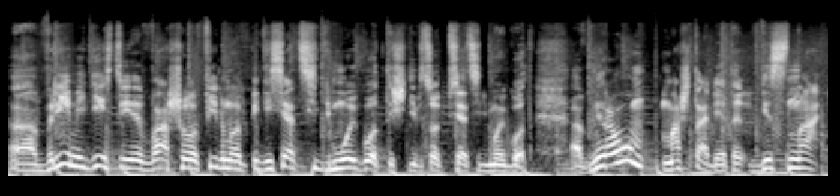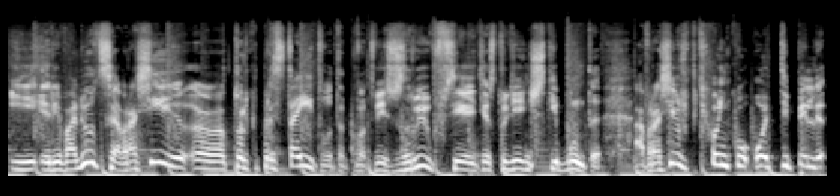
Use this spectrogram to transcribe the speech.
А, время действия вашего фильма 57 год, 1957 год. А, в мировом масштабе это весна и революция, а в России э, только предстоит вот этот вот весь взрыв, все эти студенческие бунты. А в России уже потихоньку оттепель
